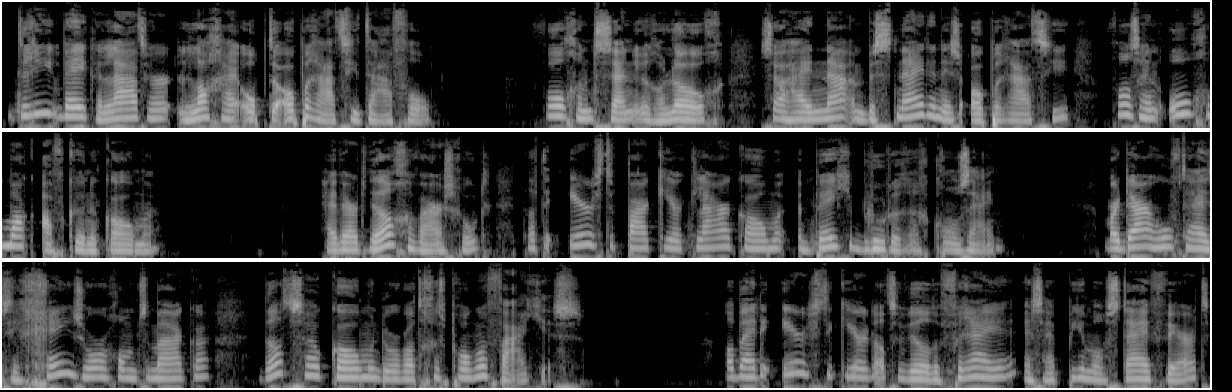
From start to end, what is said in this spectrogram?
Drie weken later lag hij op de operatietafel. Volgens zijn uroloog zou hij na een besnijdenisoperatie van zijn ongemak af kunnen komen. Hij werd wel gewaarschuwd dat de eerste paar keer klaarkomen een beetje bloederig kon zijn. Maar daar hoefde hij zich geen zorgen om te maken, dat zou komen door wat gesprongen vaatjes. Al bij de eerste keer dat we wilden vrijen en zijn piemel stijf werd,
